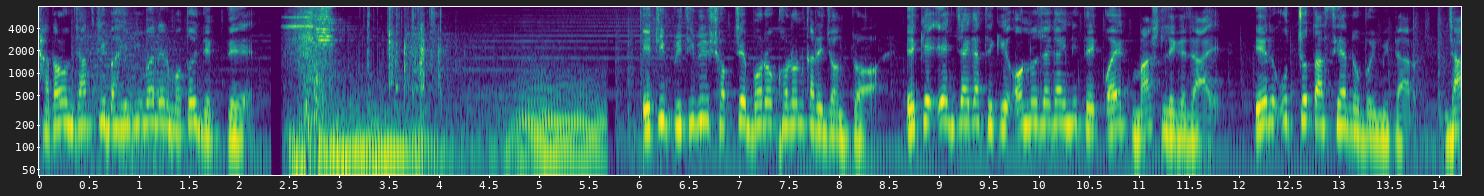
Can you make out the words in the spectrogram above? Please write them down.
সাধারণ যাত্রীবাহী বিমানের মতোই দেখতে। এটি পৃথিবীর সবচেয়ে বড় খননকারী যন্ত্র। একে এক জায়গা থেকে অন্য জায়গায় নিতে কয়েক মাস লেগে যায়। এর উচ্চতা ছিয়ানব্বই মিটার, যা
